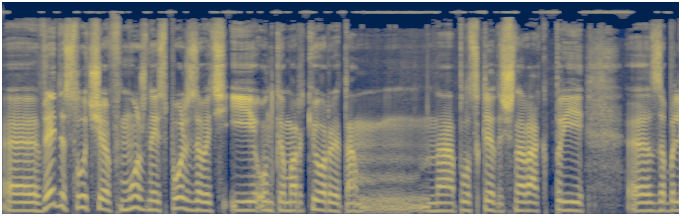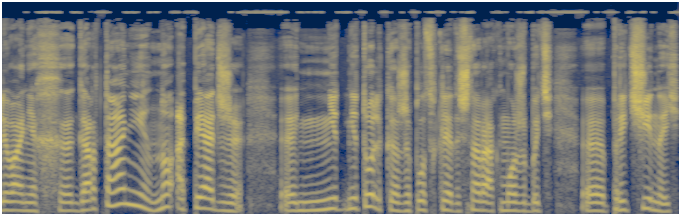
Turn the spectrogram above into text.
Э, в ряде случаев можно использовать и онкомаркеры там, на плоскоклеточный рак при э, заболеваниях гортани, но опять же, э, не, не только же плоскоклеточный рак может быть причиной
